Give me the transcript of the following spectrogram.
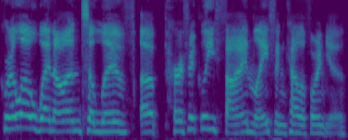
Grillo went on to live a perfectly fine life in California.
